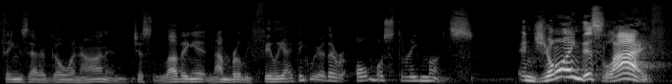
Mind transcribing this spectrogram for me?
things that are going on and just loving it, and I'm really feeling. I think we were there almost three months, enjoying this life.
